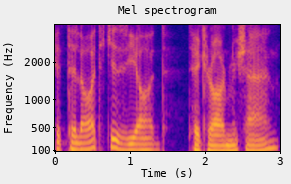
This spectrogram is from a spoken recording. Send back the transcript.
اطلاعاتی که زیاد تکرار میشن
